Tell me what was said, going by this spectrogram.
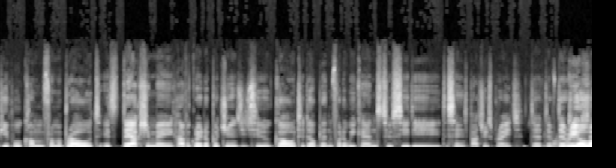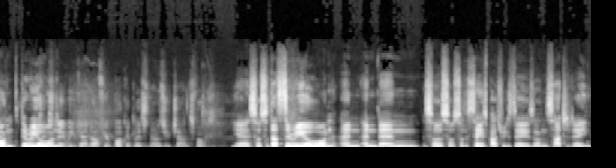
people come from abroad, it's they actually may have a great opportunity to go to Dublin for the weekend to see the, the St. Patrick's parade, the, if the, the real St. one, the real Patrick's one. Day weekend off your bucket list. Now's your chance, folks. Yeah, so so that's the real one, and and then so so so the St. Patrick's Day is on Saturday,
